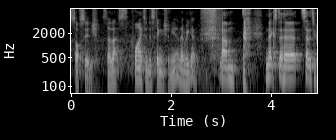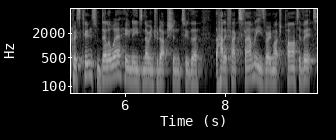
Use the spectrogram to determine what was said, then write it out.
sausage. So that's quite a distinction. Yeah, there we go. Um, next to her, Senator Chris Coons from Delaware, who needs no introduction to the, the Halifax family. He's very much part of it.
